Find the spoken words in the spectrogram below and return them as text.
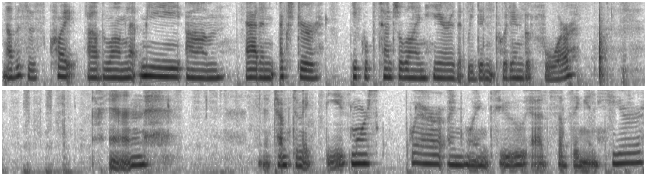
Now this is quite oblong. Let me um, add an extra equal potential line here that we didn't put in before. And in attempt to make these more square, I'm going to add something in here.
